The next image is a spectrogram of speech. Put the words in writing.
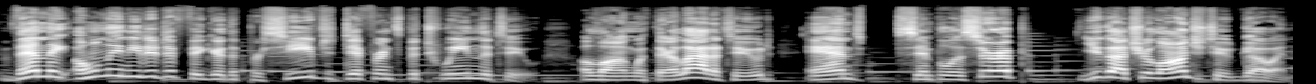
Then they only needed to figure the perceived difference between the two, along with their latitude, and, simple as syrup, you got your longitude going.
